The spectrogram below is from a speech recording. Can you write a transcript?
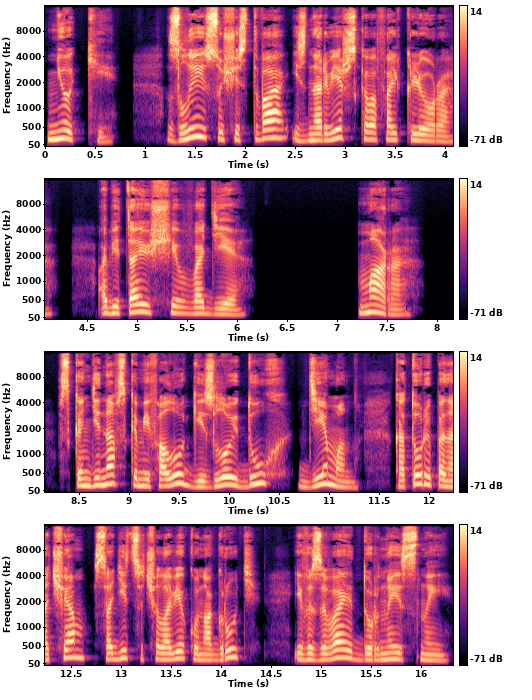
Нёкки – злые существа из норвежского фольклора, обитающие в воде. Мара – в скандинавской мифологии злой дух, демон, который по ночам садится человеку на грудь и вызывает дурные сны.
